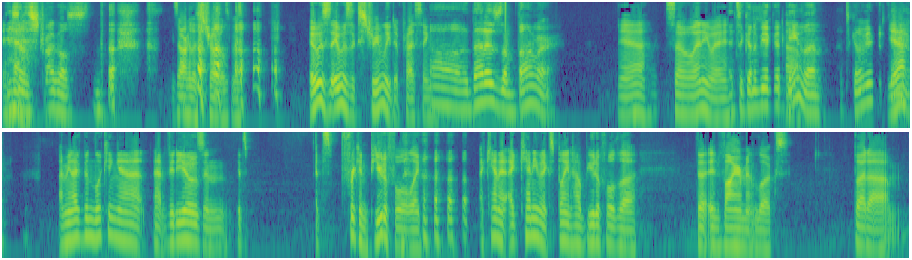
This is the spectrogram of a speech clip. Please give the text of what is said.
These Yeah. are the struggles. These are the struggles, man. It was it was extremely depressing. oh, that is a bummer. Yeah. So anyway, It's going to be a good game Oh. then. It's going to be a good Yeah. I mean, I've been looking at at videos and it's it's freaking beautiful. Like I can't I can't even explain how beautiful the the environment looks. But um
